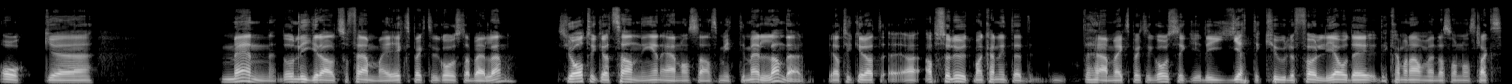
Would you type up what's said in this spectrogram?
och och... Men de ligger alltså femma i expected goals-tabellen. Så jag tycker att sanningen är någonstans mitt emellan där. Jag tycker att eh, absolut, man kan inte... Det här med expected goals, det är jättekul att följa och det, det kan man använda som någon slags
